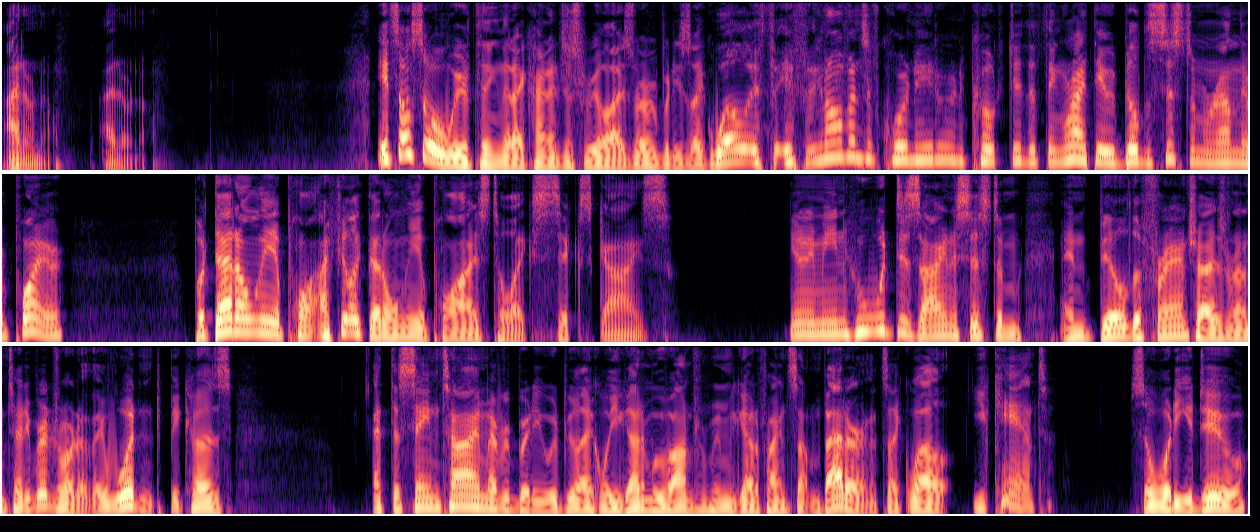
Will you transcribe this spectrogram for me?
I don't know. I don't know. It's also a weird thing that I kind of just realized where everybody's like, well, if if an offensive coordinator and a coach did the thing right, they would build a system around their player. But that only apply I feel like that only applies to like six guys. You know what I mean? Who would design a system and build a franchise around Teddy Bridgewater? They wouldn't because at the same time everybody would be like, "Well, you got to move on from him. You got to find something better." And it's like, "Well, you can't. So what do you do?"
